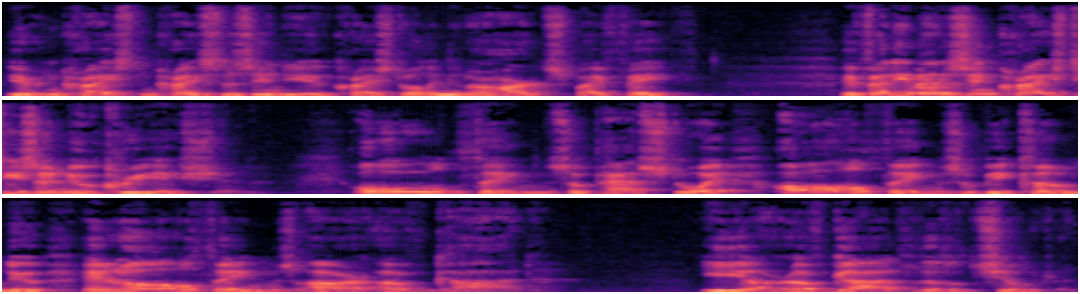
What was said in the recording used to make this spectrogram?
you're in Christ and Christ is in you, Christ dwelling in our hearts by faith. If any man is in Christ, he's a new creation. Old things have passed away, all things have become new, and all things are of God. Ye are of God, little children,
